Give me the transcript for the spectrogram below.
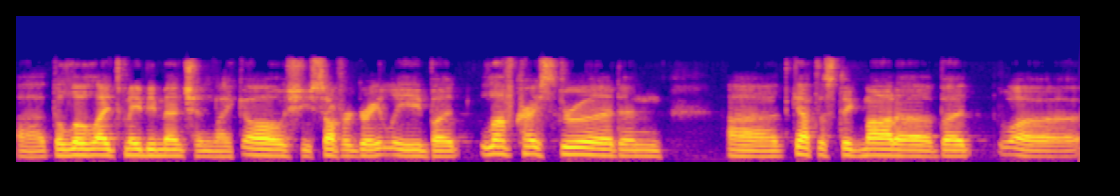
uh, the lowlights may be mentioned, like oh she suffered greatly, but love Christ through it, and uh, got the stigmata, but uh,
